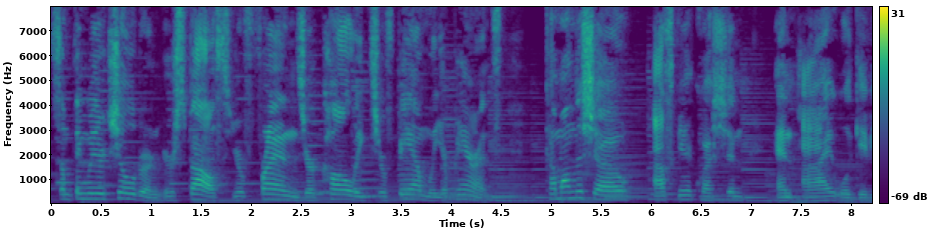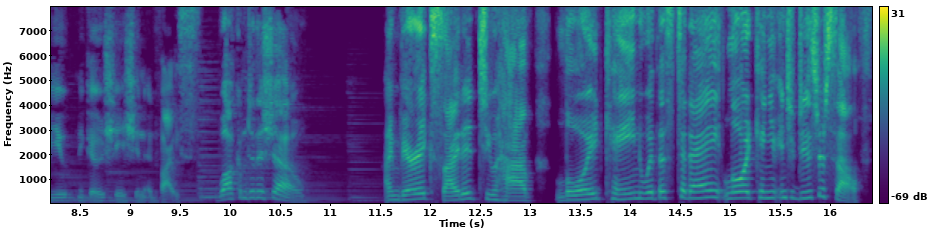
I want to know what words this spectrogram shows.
something with your children, your spouse, your friends, your colleagues, your family, your parents. Come on the show, ask me a question, and I will give you negotiation advice. Welcome to the show. I'm very excited to have Lloyd Cain with us today. Lloyd, can you introduce yourself?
